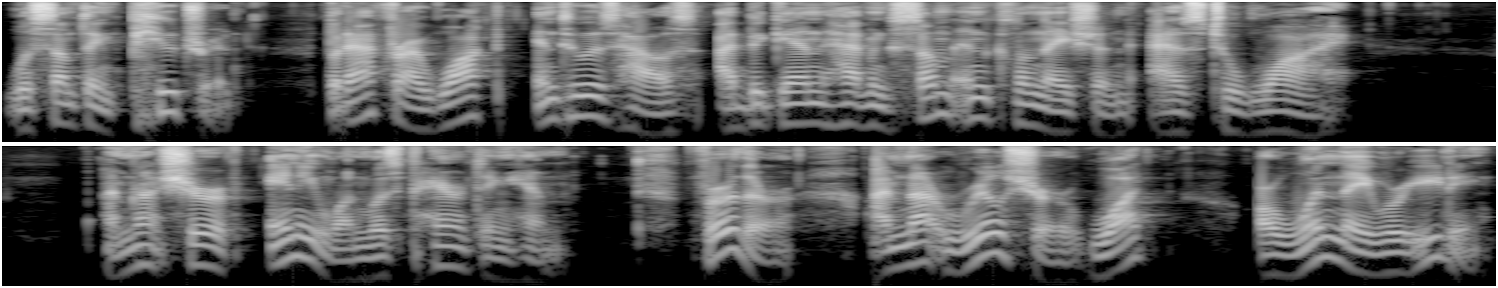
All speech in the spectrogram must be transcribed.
was something putrid, but after I walked into his house, I began having some inclination as to why. I'm not sure if anyone was parenting him. Further, I'm not real sure what or when they were eating.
